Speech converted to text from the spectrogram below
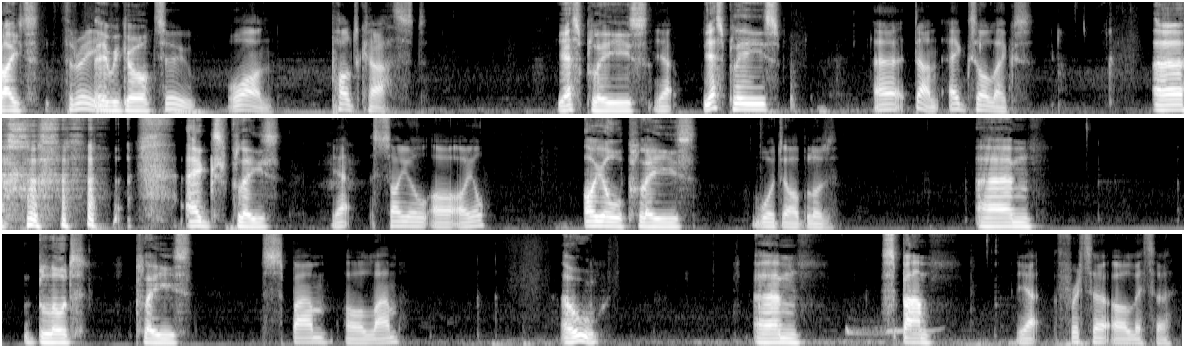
Right, Three, here we go. two, one. Podcast. Yes, please. Yeah. Yes, please. Uh, Dan, eggs or legs? Uh, eggs, please. Yeah. Soil or oil? Oil, please. Wood or blood? Um, blood, please. Spam or lamb? Oh. Um, spam, Yeah. Fritter or litter?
